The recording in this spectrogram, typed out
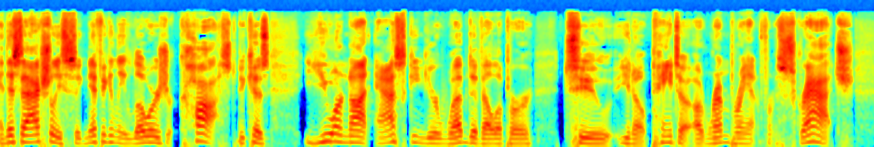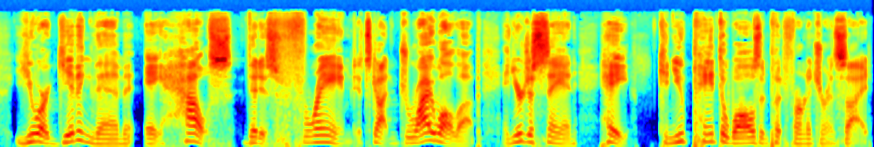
And this actually significantly lowers your cost because you are not asking your web developer to, you know, paint a, a Rembrandt from scratch you are giving them a house that is framed. It's got drywall up, and you're just saying, hey, can you paint the walls and put furniture inside?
